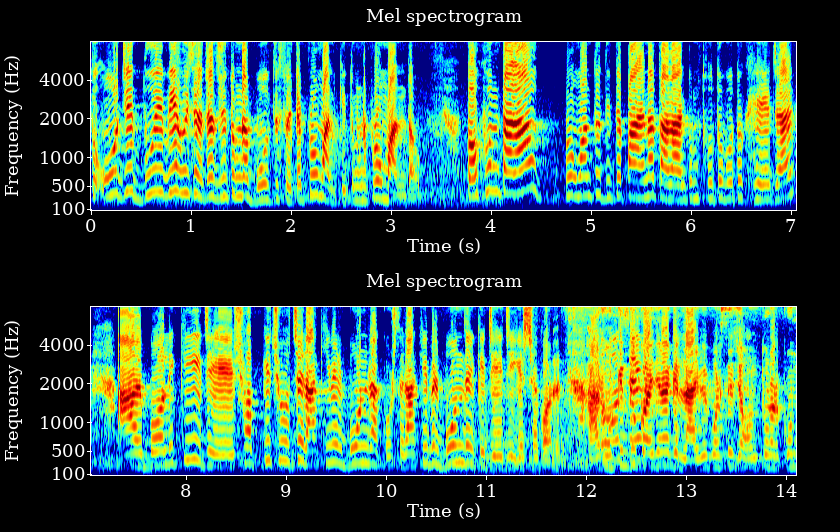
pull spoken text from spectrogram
তো ওর যে দুই বিয়ে হয়েছে, এটা যে তোমরা বলতেছো, এটা প্রমাণ কি? তোমরা প্রমাণ দাও। তখন তারা প্রমাণ তো দিতে পারে না তারা একদম থতপত খেয়ে যায়। আর বলে কি যে সবকিছু হচ্ছে রাকিবের বোনরা করছে রাকিবের বোনদেরকে যে জিজ্ঞাসা করেন। আর ও কিন্তু কয়েকদিন আগে লাইভে বলছে যে অন্তরার কোন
